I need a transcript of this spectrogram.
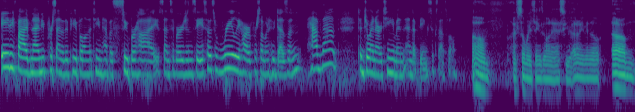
85, 90% of the people on the team have a super high sense of urgency. So it's really hard for someone who doesn't have that to join our team and end up being successful. Um, I have so many things I want to ask you. I don't even know. Um,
